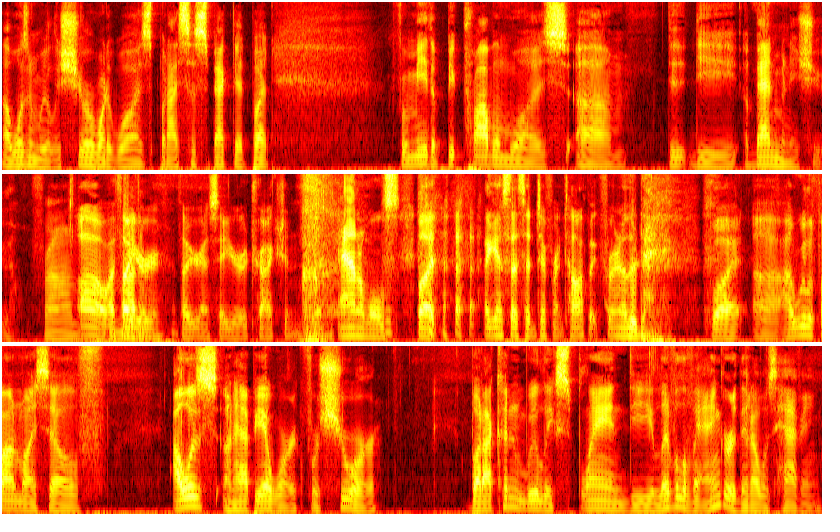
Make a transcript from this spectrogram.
I wasn't really sure what it was, but I suspected. But for me, the big problem was um, the the abandonment issue from. Oh, I thought you were. I thought you were gonna say your attraction to animals, but I guess that's a different topic for another day. but uh, I really found myself. I was unhappy at work for sure, but I couldn't really explain the level of anger that I was having,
